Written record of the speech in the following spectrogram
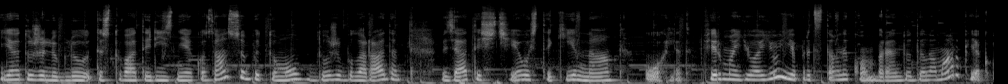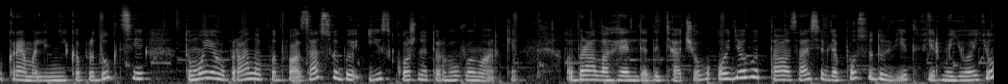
Я дуже люблю тестувати різні екозасоби, тому дуже була рада взяти ще ось такі на огляд. Фірма UAU є представником бренду Delamark як окрема лінійка продукції, тому я обрала по два засоби із кожної торгової марки. Обрала гель для дитячого одягу та засіб для посуду від фірми UAU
